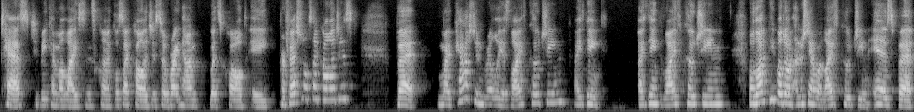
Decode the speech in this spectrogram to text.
test to become a licensed clinical psychologist. So right now I'm what's called a professional psychologist, but my passion really is life coaching. I think I think life coaching, well, a lot of people don't understand what life coaching is, but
